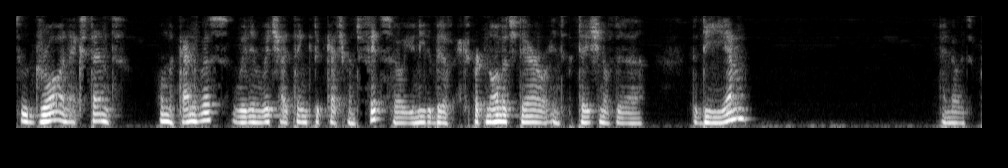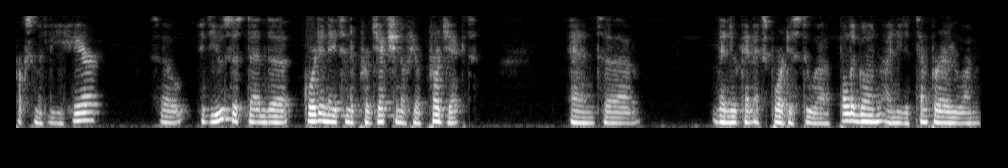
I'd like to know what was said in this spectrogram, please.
to draw an extent on the canvas within which I think the catchment fits. So you need a bit of expert knowledge there or interpretation of the, the DEM. I know it's approximately here. So it uses then the coordinates in the projection of your project and uh, then you can export this to a polygon. I need a temporary one.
